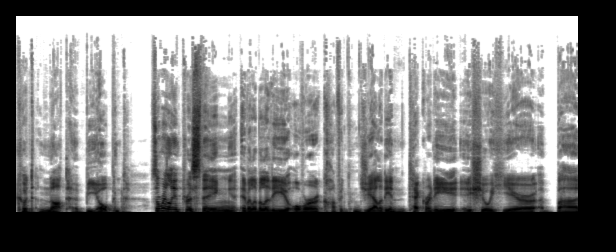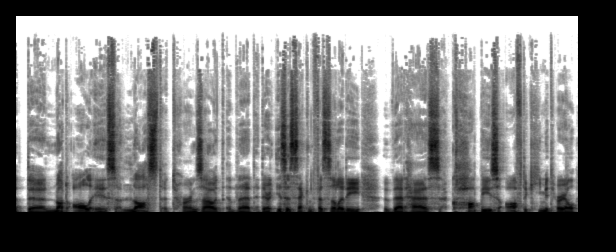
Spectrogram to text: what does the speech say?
could not be opened. So real interesting availability over confidentiality and integrity issue here, but uh, not all is lost. It turns out that there is a second facility that has copies of the key material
